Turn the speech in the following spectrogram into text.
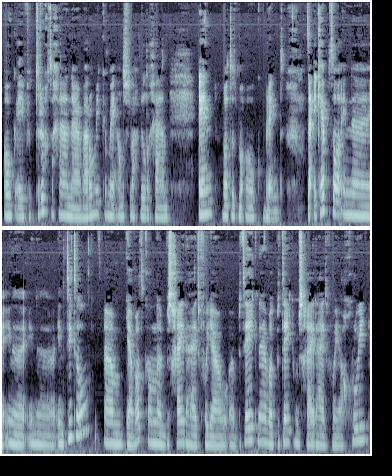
Ook even terug te gaan naar waarom ik ermee aan de slag wilde gaan. En wat het me ook brengt. Nou, ik heb het al in, uh, in, uh, in, uh, in de titel. Um, ja, wat kan bescheidenheid voor jou betekenen? Wat betekent bescheidenheid voor jouw groei?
